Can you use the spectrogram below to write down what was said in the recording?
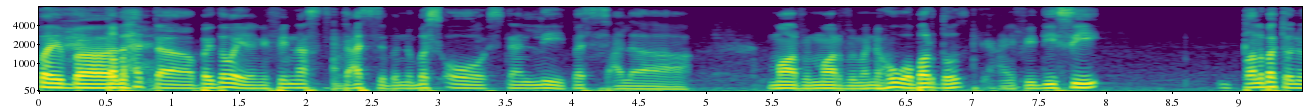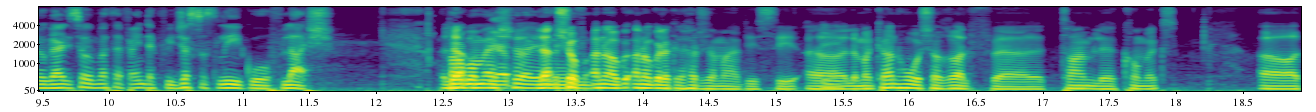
طيب طبعا حتى by the يعني في ناس تتعسب إنه بس أوه ستان لي بس على مارفل مارفل ما إنه هو برضه يعني في DC طلبته إنه قاعد يسوي مثلا في عندك في Justice League و Flash. لا, إيش لا يعني شوف أنا أقول- أنا أقول لك الهرجة مع DC. آه إيه. لما كان هو شغال في Timely Comics آه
